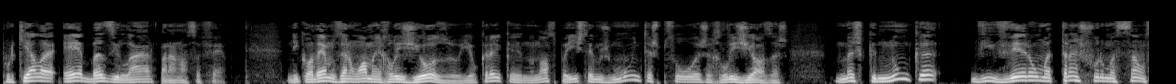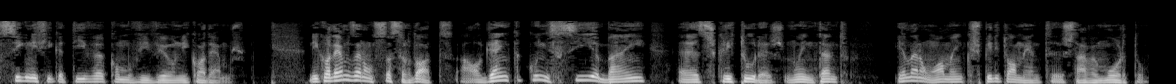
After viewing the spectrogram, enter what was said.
porque ela é basilar para a nossa fé. Nicodemos era um homem religioso e eu creio que no nosso país temos muitas pessoas religiosas, mas que nunca viveram uma transformação significativa como viveu Nicodemos. Nicodemos era um sacerdote, alguém que conhecia bem as escrituras. No entanto, ele era um homem que espiritualmente estava morto.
